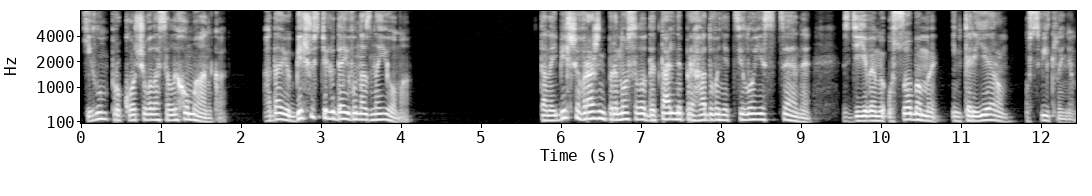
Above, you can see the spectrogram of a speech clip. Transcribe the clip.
тілом прокочувалася лихоманка. Гадаю, більшості людей вона знайома. Та найбільше вражень приносило детальне пригадування цілої сцени з дієвими особами, інтер'єром, освітленням.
